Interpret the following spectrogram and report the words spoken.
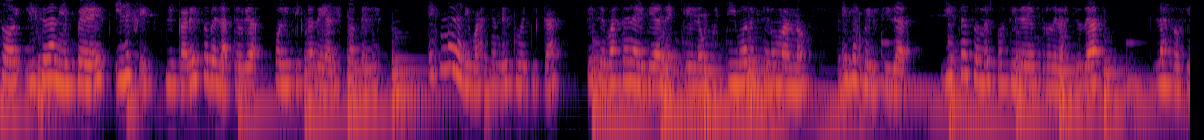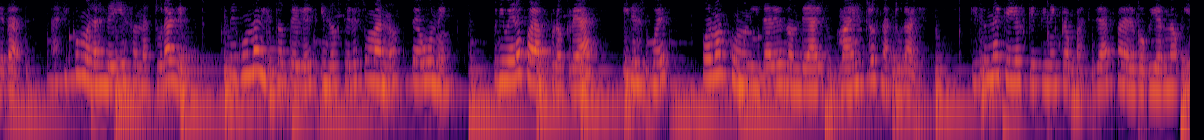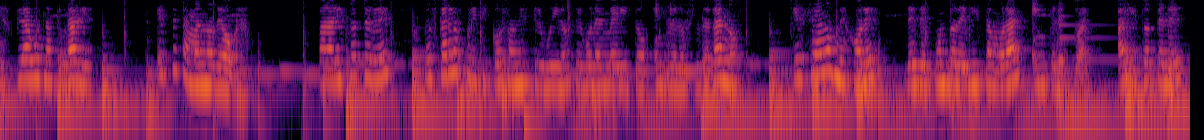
soy Lice Daniel Pérez y les explicaré sobre la teoría política de Aristóteles. Es una derivación de su ética que se basa en la idea de que el objetivo del ser humano es la felicidad y esta solo es posible dentro de la ciudad, la sociedad, así como las leyes son naturales. Según Aristóteles y los seres humanos se unen, primero para procrear y después forman comunidades donde hay maestros naturales, son aquellos que tienen capacidad para el gobierno y esclavos naturales. Esto es a mano de obra. Para Aristóteles, los cargos políticos son distribuidos según el mérito entre los ciudadanos, que sean los mejores desde el punto de vista moral e intelectual. Aristóteles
